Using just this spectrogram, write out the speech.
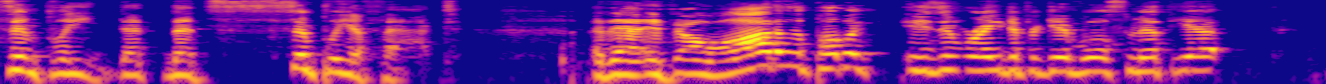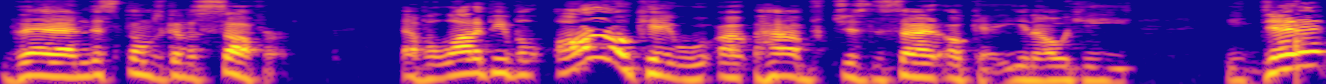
simply that that's simply a fact. That if a lot of the public isn't ready to forgive Will Smith yet, then this film's going to suffer. If a lot of people are okay, uh, have just decided, okay, you know, he he did it.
